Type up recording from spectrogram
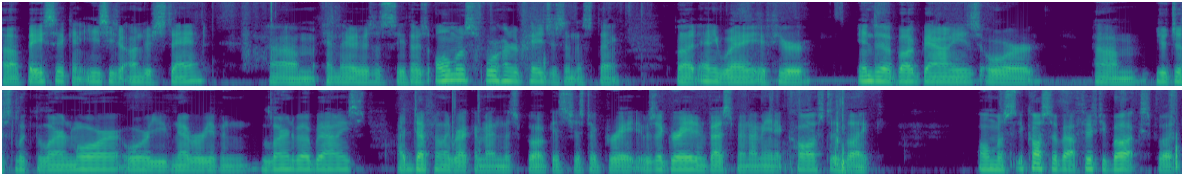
uh, basic and easy to understand. Um, and there's, let's see, there's almost 400 pages in this thing. But anyway, if you're into bug bounties or um, you're just looking to learn more or you've never even learned bug bounties, I definitely recommend this book. It's just a great, it was a great investment. I mean, it costed like almost, it costs about 50 bucks, but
